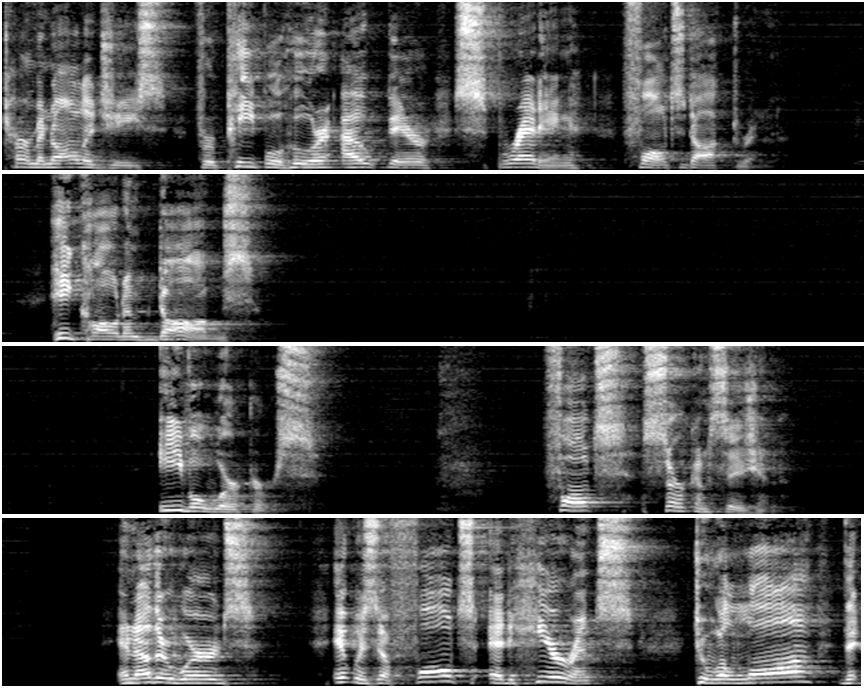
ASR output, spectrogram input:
terminologies for people who are out there spreading false doctrine. He called them dogs. Evil workers, false circumcision in other words, it was a false adherence to a law that,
